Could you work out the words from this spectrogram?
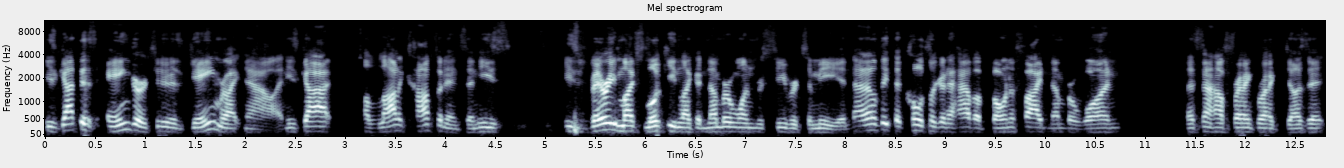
he's got this anger to his game right now, and he's got a lot of confidence, and he's he's very much looking like a number one receiver to me. And I don't think the Colts are going to have a bona fide number one. That's not how Frank Reich does it.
